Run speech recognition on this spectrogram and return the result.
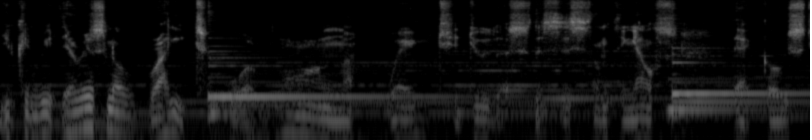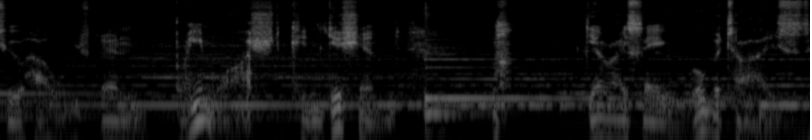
You can read there is no right or wrong way to do this. This is something else that goes to how we've been brainwashed conditioned dare i say robotized.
